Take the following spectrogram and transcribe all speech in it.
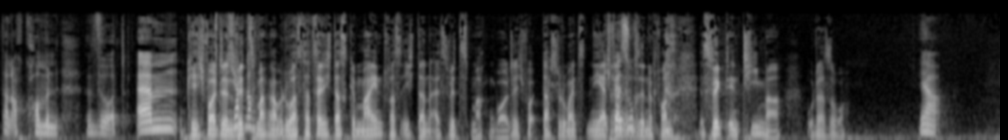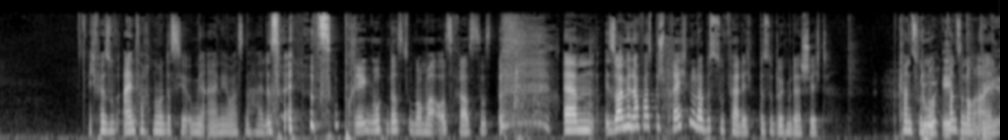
dann auch kommen wird. Ähm, Okay, ich wollte einen Ich Witz machen, aber du hast tatsächlich das gemeint, was ich dann als Witz machen wollte. Ich dachte, du meinst näher dran im Sinne von, es wirkt intimer oder so. Ja. Ich versuche einfach nur, das hier irgendwie einigermaßen heile zu Ende zu bringen und dass du nochmal ausrastest. ähm, sollen wir noch was besprechen oder bist du fertig? Bist du durch mit der Schicht? Kannst du, noch, eh, kannst du noch einen?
